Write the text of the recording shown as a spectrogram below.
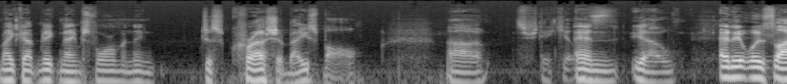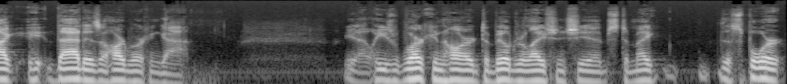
make up nicknames for him and then just crush a baseball. Uh, It's ridiculous. and you know, and it was like that is a hardworking guy. You know, he's working hard to build relationships to make the sport.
